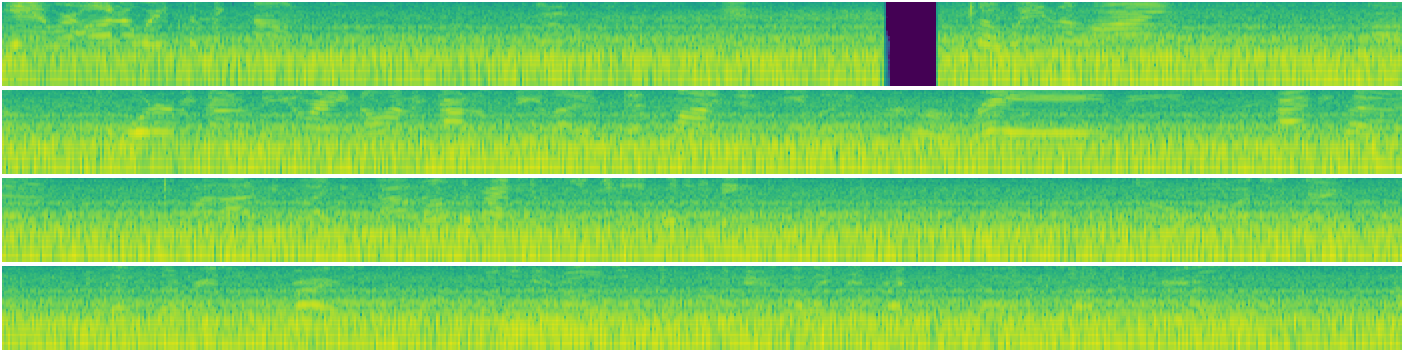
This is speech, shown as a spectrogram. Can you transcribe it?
yeah, we're on our way to McDonald's. Yeah. Yeah. So we in the line um, to order McDonald's, but you already know how McDonald's be like. This line just be like crazy. Probably because a lot of people like McDonald's, or probably because it's cheap. What you think? I don't know. I just think because it's a reasonable price. Don't get me wrong. Some of the food here, I like their breakfast food. I like the sausage burritos. I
